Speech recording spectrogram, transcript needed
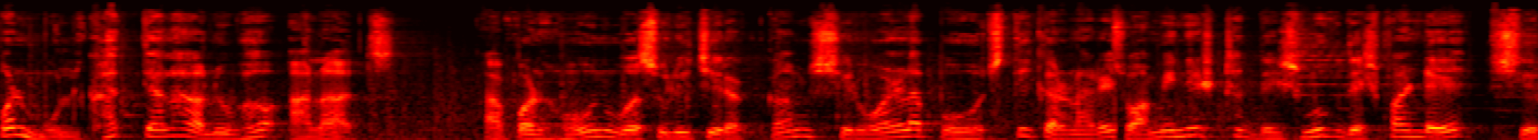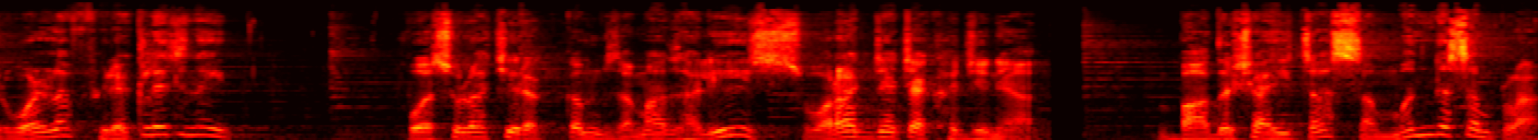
पण मुलखात त्याला अनुभव आलाच. आपण होऊन वसुलीची रक्कम शिरवळला पोहोचती करणारे स्वामिनिष्ठ देशमुख देशपांडे शिरवळला फिरकलेच नाहीत. वसुलाची रक्कम जमा झाली स्वराज्याच्या खजिन्यात. बादशाहीचा संबंध संपला.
